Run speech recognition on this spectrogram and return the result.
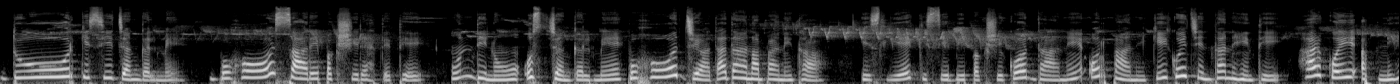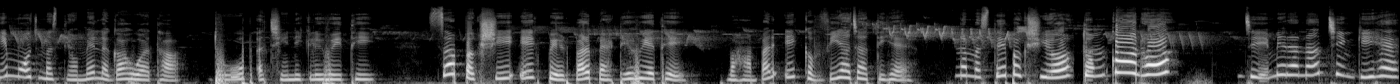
दूर किसी जंगल में बहुत सारे पक्षी रहते थे। उन दिनों उस जंगल में बहुत ज़्यादा दाना पानी था, इसलिए किसी भी पक्षी को दाने और पानी की कोई चिंता नहीं थी। हर कोई अपनी ही मौज मस्तियों में लगा हुआ था। धूप अच्छी निकली हुई थी। सब पक्षी एक पेड़ पर बैठे हुए थे। वहाँ पर एक कव्वी आ जाती है। नमस्ते पक्षियों, तुम कौन हो? जी, मेरा नाम चिंकी है।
